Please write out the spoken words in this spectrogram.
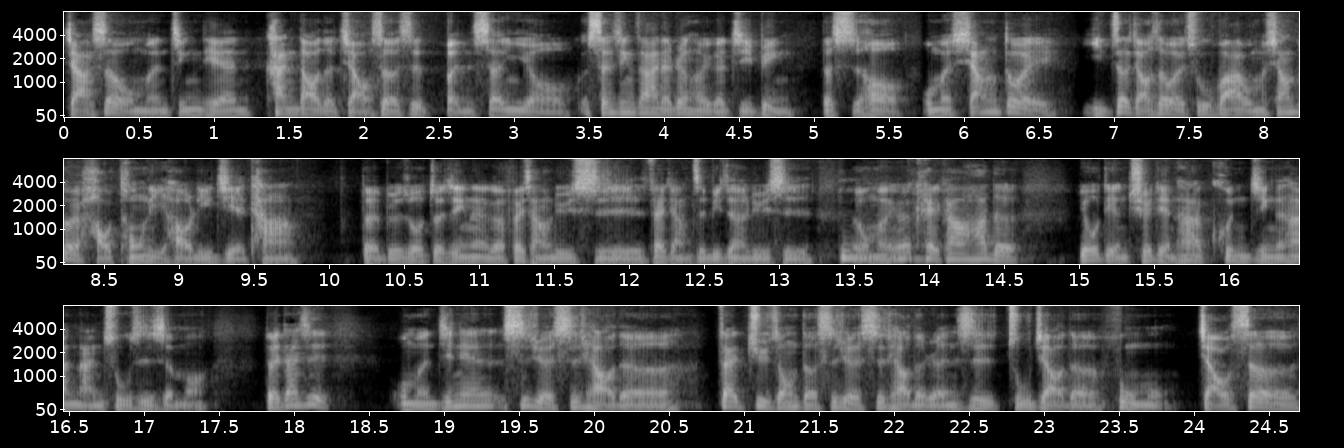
假设我们今天看到的角色是本身有身心障碍的任何一个疾病的时候，我们相对以这角色为出发，我们相对好同理、好理解他。对，比如说最近那个非常律师在讲自闭症的律师，嗯、我们因为可以看到他的优点、缺点、他的困境跟他的难处是什么。对，但是我们今天视觉失调的在剧中得视觉失调的人是主角的父母，角色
